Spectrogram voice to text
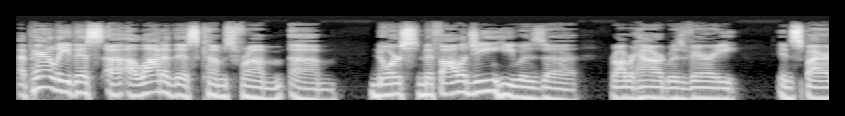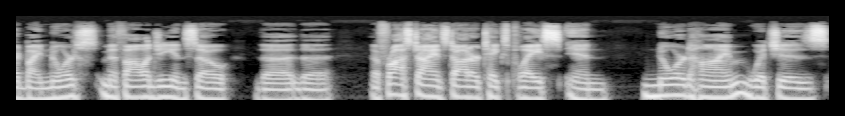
apparently this, uh, a lot of this comes from, um, Norse mythology. He was, uh, Robert Howard was very inspired by Norse mythology. And so the, the, the Frost Giant's daughter takes place in Nordheim, which is,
